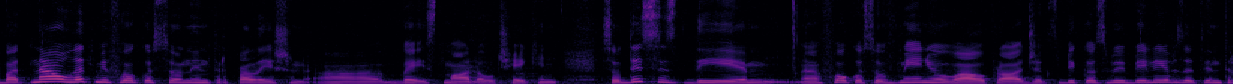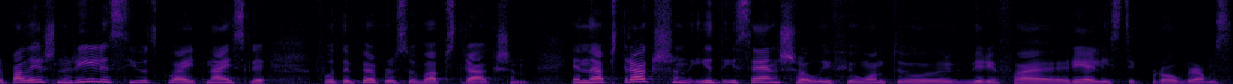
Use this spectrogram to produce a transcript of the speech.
But now let me focus on interpolation-based uh, model checking. So this is the um, uh, focus of many of our projects, because we believe that interpolation really suits quite nicely for the purpose of abstraction. And abstraction is essential if you want to verify realistic programs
